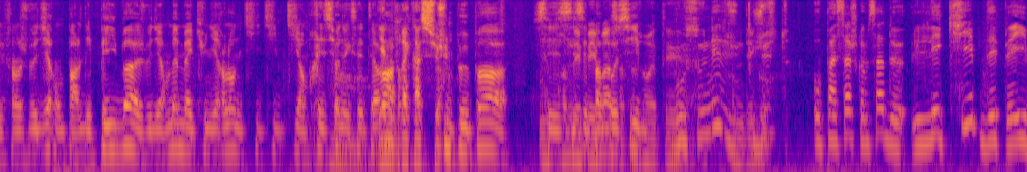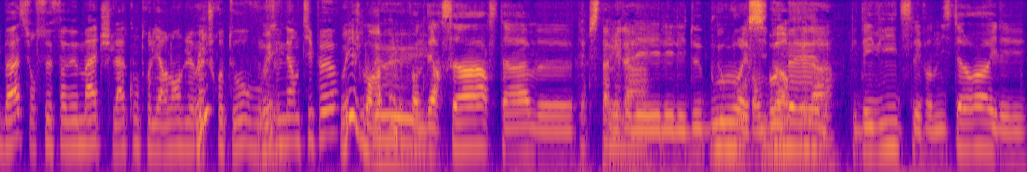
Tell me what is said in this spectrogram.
enfin, je veux dire, on parle des Pays-Bas, je veux dire, même avec une Irlande qui, qui, impressionne, etc. Il y a une vraie cassure. Tu ne peux pas. C'est pas possible. Vous vous souvenez juste au passage comme ça de l'équipe des Pays-Bas sur ce fameux match là contre l'Irlande, le match retour. Vous vous souvenez un petit peu? Oui, je me rappelle. Van der Sar, Stam, euh, les, les, les, deux Bourgs, les Van Bomen, les Davids, les Van Nistelrooy, les.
